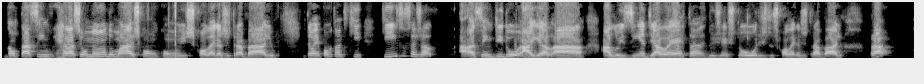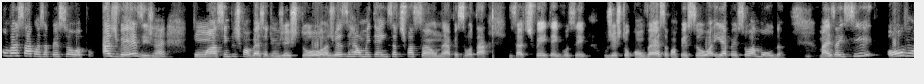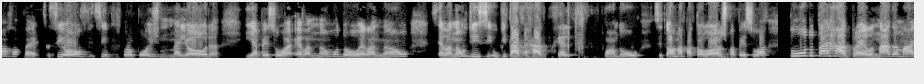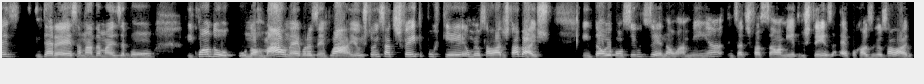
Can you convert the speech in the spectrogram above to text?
não está se relacionando mais com, com os colegas de trabalho. Então é importante que, que isso seja acendido aí a, a, a luzinha de alerta dos gestores, dos colegas de trabalho, para conversar com essa pessoa. Às vezes, né, com uma simples conversa de um gestor, às vezes realmente é insatisfação, né? A pessoa está insatisfeita e você, o gestor conversa com a pessoa e a pessoa muda. Mas aí se houve uma conversa, se houve, se propôs melhora e a pessoa ela não mudou, ela não, ela não disse o que estava errado, porque quando se torna patológico, a pessoa tudo está errado para ela, nada mais interessa, nada mais é bom. E quando o normal, né, por exemplo, ah, eu estou insatisfeito porque o meu salário está baixo. Então eu consigo dizer, não, a minha insatisfação, a minha tristeza é por causa do meu salário.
